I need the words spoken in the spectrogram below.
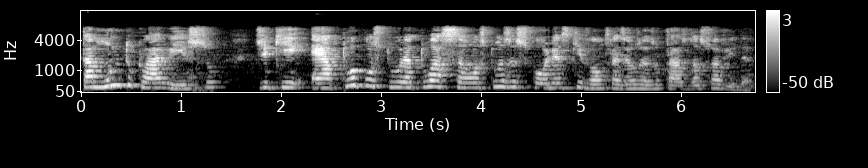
Tá muito claro isso de que é a tua postura, a tua ação, as tuas escolhas que vão trazer os resultados da sua vida.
